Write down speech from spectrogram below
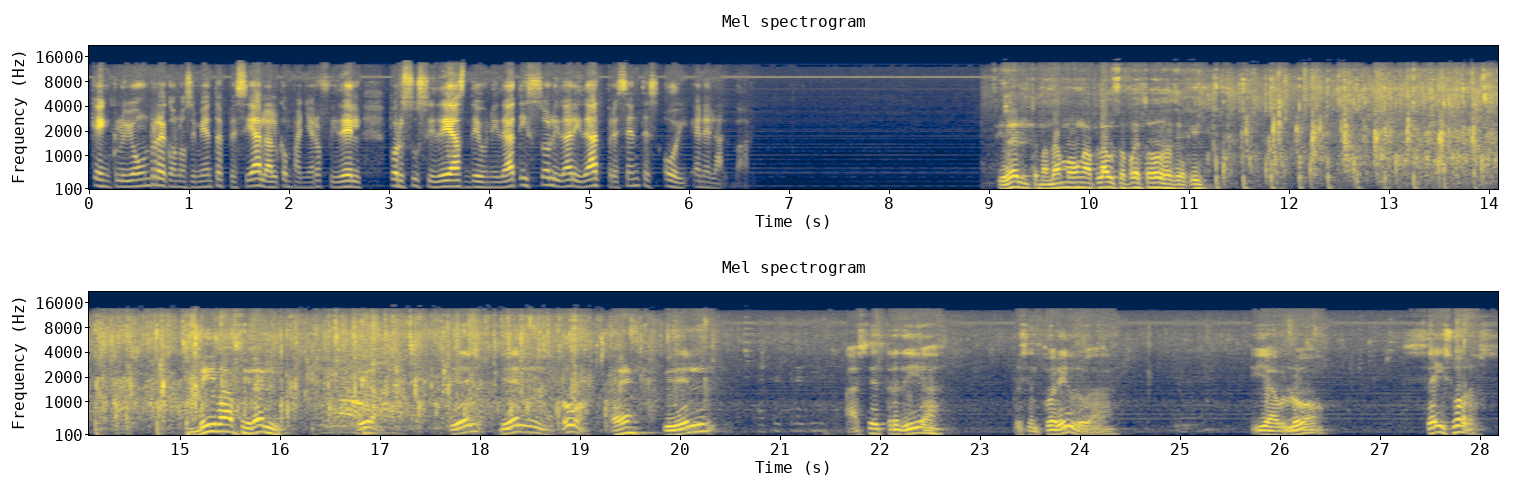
que incluyó un reconocimiento especial al compañero Fidel por sus ideas de unidad y solidaridad presentes hoy en el ALBA. Fidel, te mandamos un aplauso pues todos desde aquí. ¡Viva Fidel! Fidel, Fidel, oh, ¿Eh? Fidel hace tres días presentó el libro y habló seis horas.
